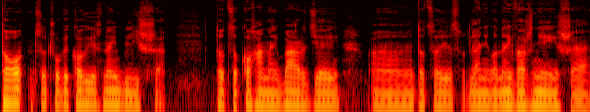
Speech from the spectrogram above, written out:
to, co człowiekowi jest najbliższe, to, co kocha najbardziej, um, to, co jest dla niego najważniejsze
